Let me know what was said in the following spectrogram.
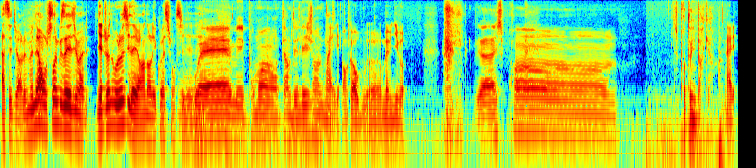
Ah, c'est dur. Le meneur, on sent que vous avez du mal. Il y a John Wall aussi d'ailleurs hein, dans l'équation. Si... Ouais, mais pour moi, en termes de légende. Ouais, il n'est pas encore au, au même niveau. Euh, je prends. Je prends Tony Parker. Allez,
